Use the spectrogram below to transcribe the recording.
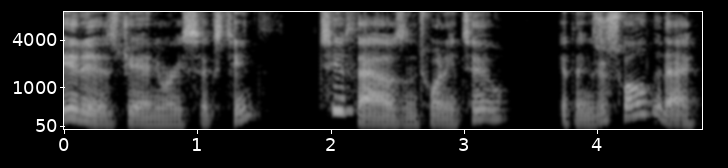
It is January 16th, 2022, and things are swell today.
